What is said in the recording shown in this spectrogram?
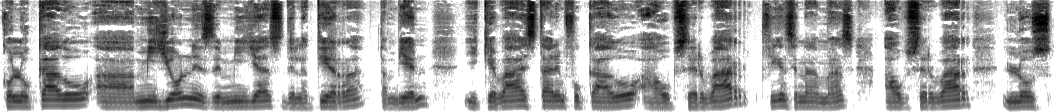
colocado a millones de millas de la Tierra también y que va a estar enfocado a observar, fíjense nada más, a observar los,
